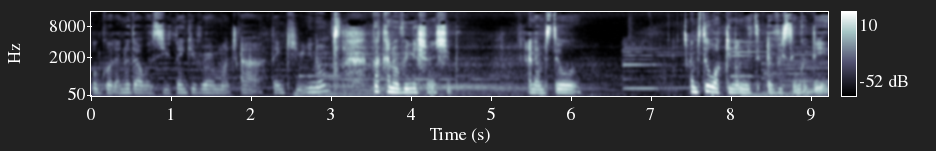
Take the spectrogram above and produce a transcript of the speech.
Oh God, I know that was you. Thank you very much. Ah, thank you. You know, that kind of relationship, and I'm still, I'm still working on it every single day.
